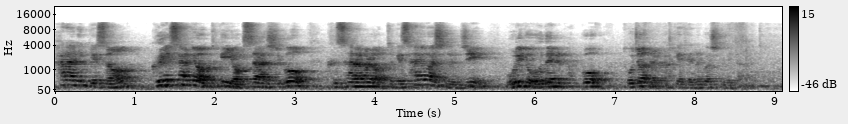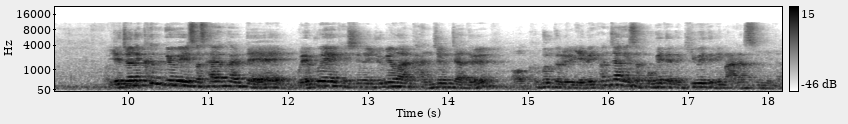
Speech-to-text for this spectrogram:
하나님께서 그의 삶에 어떻게 역사하시고 그 사람을 어떻게 사용하시는지 우리도 은혜를 받고 도전을 받게 되는 것입니다. 예전에 큰 교회에서 사역할 때 외부에 계시는 유명한 간증자들 어, 그분들을 예배 현장에서 보게 되는 기회들이 많았습니다.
